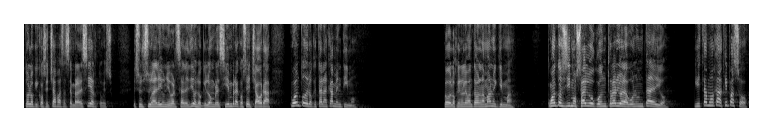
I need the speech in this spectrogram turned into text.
Todo lo que cosechas vas a sembrar, es cierto eso. Eso es una ley universal de Dios, lo que el hombre siembra, cosecha. Ahora, ¿cuántos de los que están acá mentimos? Todos los que no levantaron la mano y quién más. ¿Cuántos hicimos algo contrario a la voluntad de Dios? Y estamos acá, ¿qué pasó?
